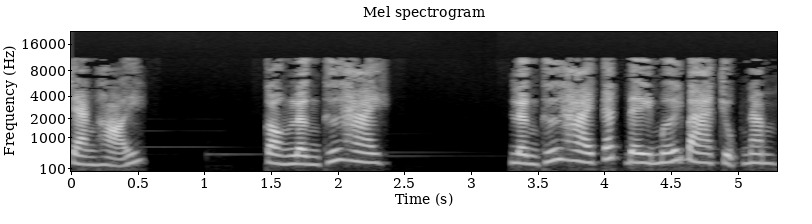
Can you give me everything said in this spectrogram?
chàng hỏi. Còn lần thứ hai? Lần thứ hai cách đây mới ba chục năm.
